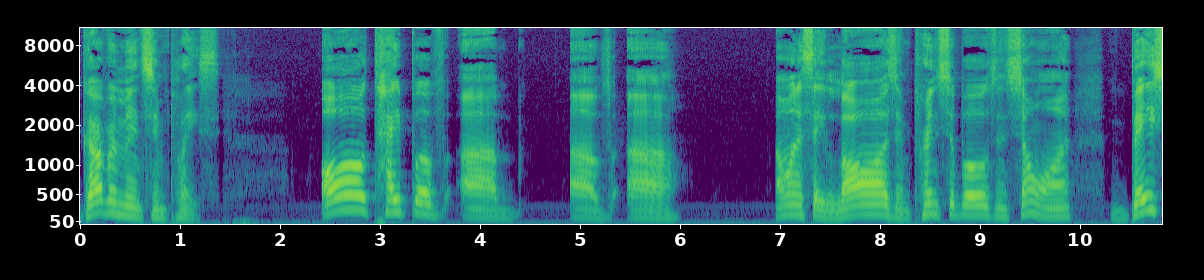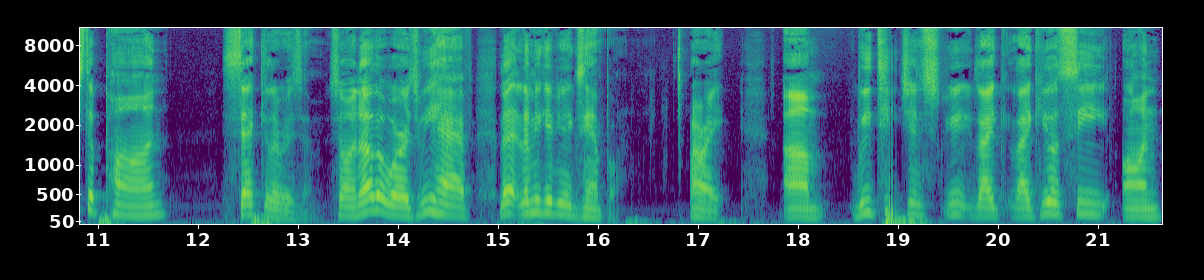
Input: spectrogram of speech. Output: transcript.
governments in place, all type of uh, of uh, I want to say laws and principles and so on, based upon secularism. So, in other words, we have. Let Let me give you an example. All right, um, we teach in like like you'll see on.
